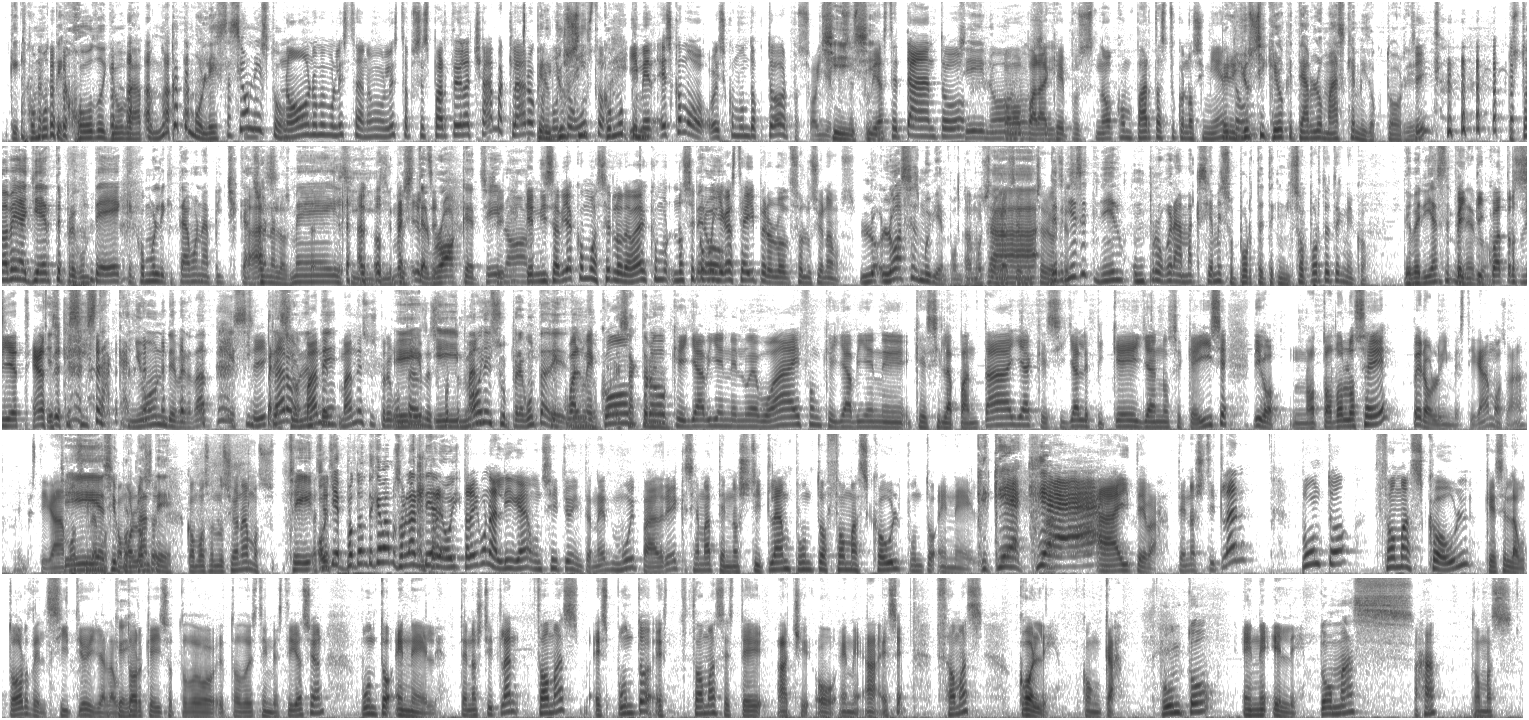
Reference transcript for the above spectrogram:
que cómo te jodo yo, ¿verdad? Pues nunca te molesta, sea honesto. No, no me molesta, no me molesta. Pues es parte de la chamba, claro, Pero con yo mucho sí, gusto. ¿cómo Y me- es como es como un doctor, pues oye, Sí, pues, estudiaste tanto Sí, no, como no, para que pues no compartas tu conocimiento. Pero yo sí creo que te hablo más que a mi doctor, ¿eh? ¿Sí? Pues todavía ayer te pregunté que cómo le quitaba una pinche canción Ah, a los mails y los le pusiste mails, el rocket, sí, Sí, no. Que ni sabía cómo hacerlo, la verdad, es como, no sé Pero- cómo llegaste ahí, pero lo solucionamos. Lo, lo haces muy bien, Pontón. Ah, o muchas sea, gracias, muchas gracias. deberías de tener un programa que se llame soporte técnico. Soporte técnico. deberías de tenerlo. 24-7. Es que sí está cañón, de verdad. Es Sí, claro, impresionante. manden, manden sus preguntas. Eh, de y manden su pregunta de cuál de me compro, que ya viene el nuevo iPhone, que ya viene, que si la pantalla, que si ya le piqué, ya no sé qué hice. Digo, no todo lo sé, pero lo investigamos, ¿va? Lo investigamos Sí, y vemos es cómo, lo, cómo solucionamos. Sí, Así oye, es. Pontón, ¿de qué vamos a hablar el día de hoy? Traigo una liga, un sitio de internet muy padre que se llama tenochtitlan.thomascole.nl. ¿Qué, qué, qué? Ah, Ahí te va. Tenochtitlan.thomas Cole, que es el autor del sitio y el autor que hizo todo, toda esta investigación, punto NL. Tenochtitlan, Thomas, es punto, es Thomas, este H-O-M-A-S, Thomas Cole, con K, Punto N-L. Tomás. Ajá, Thomas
